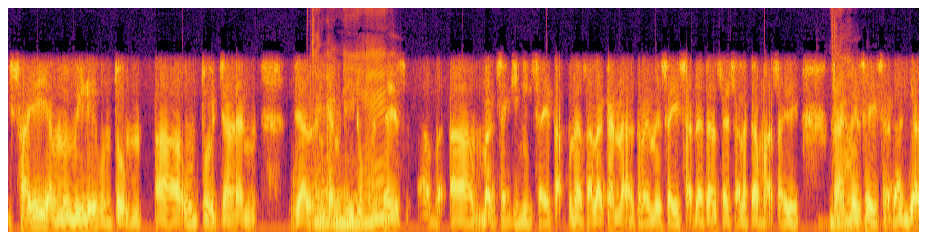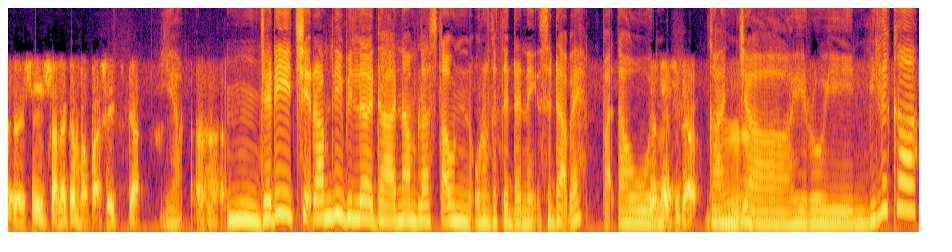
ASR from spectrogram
saya yang memilih untuk uh, untuk jalan jalankan Jalani, kehidupan eh. saya uh, uh, macam gini saya tak pernah salahkan uh, kerana saya isap dadah saya salahkan mak saya kerana Ya. saya isap ganja saya, saya salahkan bapak saya tidak Ya. uh, Hmm, jadi Cik Ramli bila dah 16 tahun orang kata dah naik sedap eh 4 tahun. Dah naik sedap. Ganja, heroin. Bilakah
